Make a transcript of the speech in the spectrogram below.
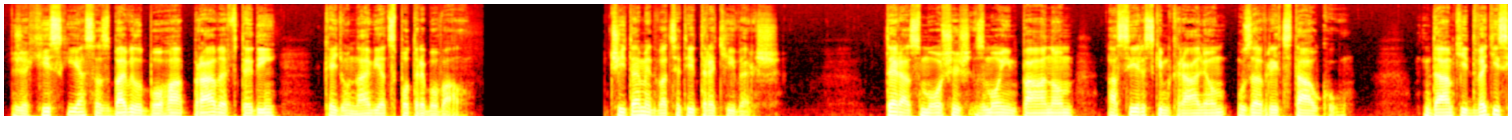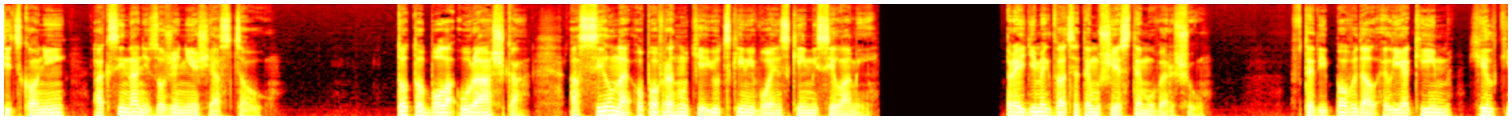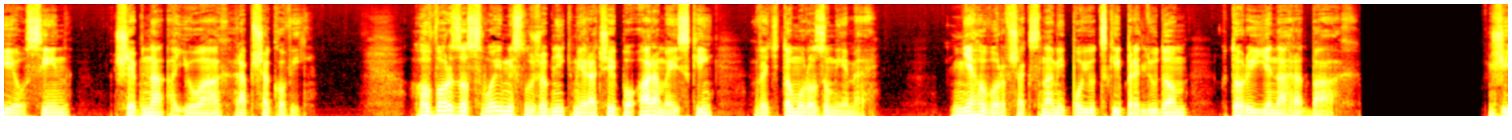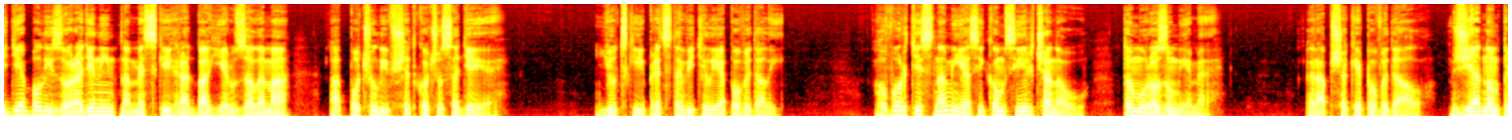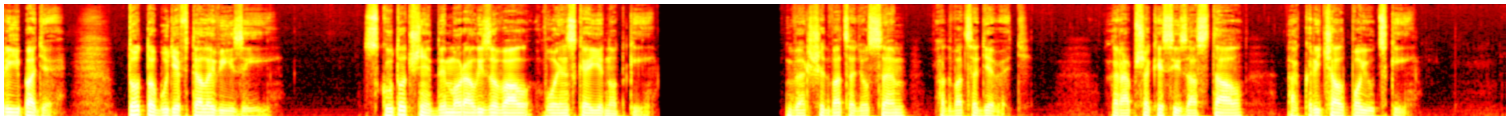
že Chyskia sa zbavil Boha práve vtedy, keď ho najviac potreboval. Čítajme 23. verš. Teraz môžeš s mojim pánom a sírským kráľom uzavrieť stávku. Dám ti 2000 koní, ak si na ne zoženieš jazdcov. Toto bola urážka a silné opovrhnutie judskými vojenskými silami. Prejdime k 26. veršu. Vtedy povedal Eliakým, Chilkijov syn, Šebna a Joách Rabšakovi. Hovor so svojimi služobníkmi radšej po aramejsky, veď tomu rozumieme – Nehovor však s nami po judsky pred ľudom, ktorý je na hradbách. Židia boli zoradení na mestských hradbách Jeruzalema a počuli všetko, čo sa deje. Judskí predstavitelia povedali Hovorte s nami jazykom sírčanov, tomu rozumieme. Rabšake povedal, v žiadnom prípade, toto bude v televízii. Skutočne demoralizoval vojenské jednotky. Verše 28 a 29. Rabšake si zastal a kričal po judsky.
